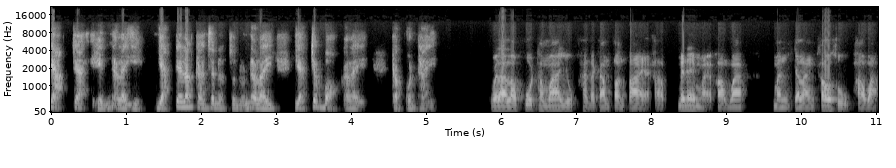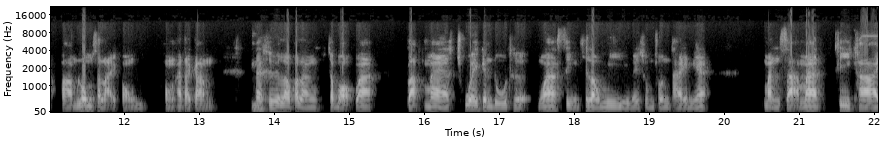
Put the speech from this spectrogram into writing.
อยากจะเห็นอะไรอีก อยากได้รับการสนับสนุนอะไร อยากจะบอกอะไรกับคนไทย เวลาเราพูดคำว่ายุคหัตถกรรมตอนปลายอะครับ ไม่ได้หมายความว่า มันกำลังเข้าสู่ภาวะความล่มสลายของของหัตถกรรม แต่คือเรากำลังจะบอกว่ากลับมาช่วยกันดูเถอะว่าสิ่งที่เรามีอยู่ในชุมชนไทยเนี้ยมันสามารถคลี่คลาย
